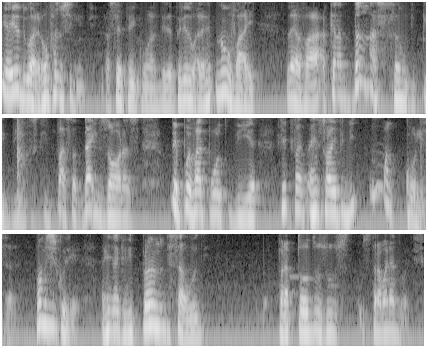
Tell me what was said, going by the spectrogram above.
E aí eu digo, olha, vamos fazer o seguinte, acertei com a diretoria do a gente não vai levar aquela danação de pedidos que passa 10 horas, depois vai para outro dia. A gente, vai, a gente só vai pedir uma coisa. Vamos escolher. A gente vai pedir plano de saúde para todos os, os trabalhadores.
